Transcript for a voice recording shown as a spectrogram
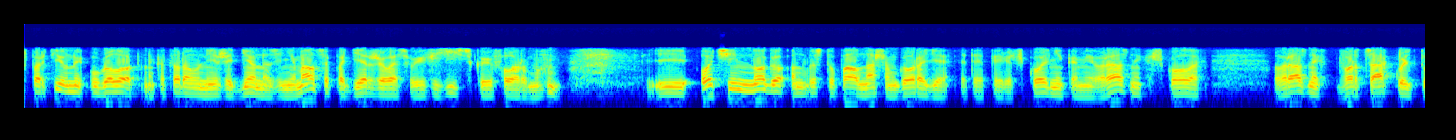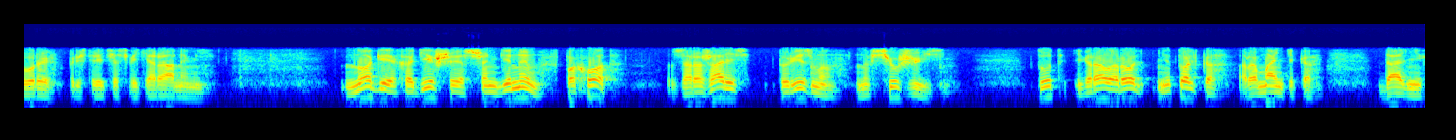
спортивный уголок, на котором он ежедневно занимался, поддерживая свою физическую форму. И очень много он выступал в нашем городе, это перед школьниками, в разных школах – в разных дворцах культуры при встрече с ветеранами. Многие, ходившие с Шангиным в поход, заражались туризмом на всю жизнь. Тут играла роль не только романтика дальних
